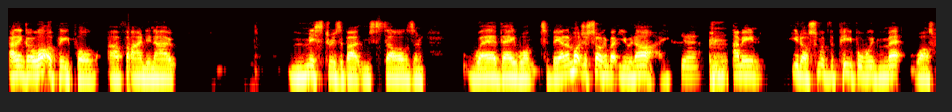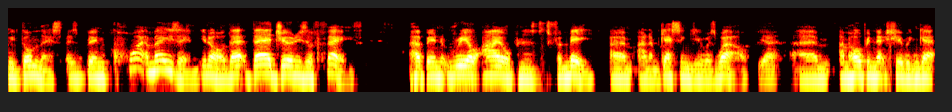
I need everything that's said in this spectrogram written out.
I think a lot of people are finding out mysteries about themselves and where they want to be. And I'm not just talking about you and I. yeah, I mean, you know, some of the people we've met whilst we've done this has been quite amazing. You know, their their journeys of faith have been real eye openers for me, um, and I'm guessing you as well. yeah. Um, I'm hoping next year we can get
